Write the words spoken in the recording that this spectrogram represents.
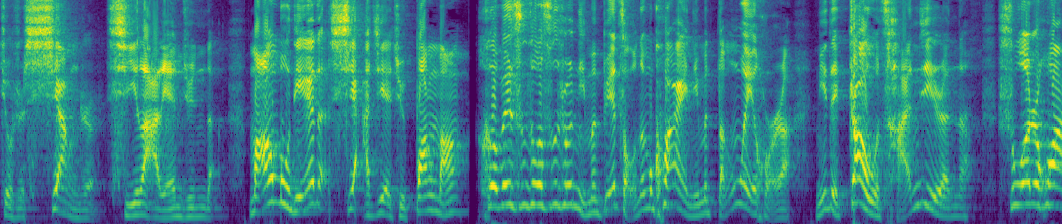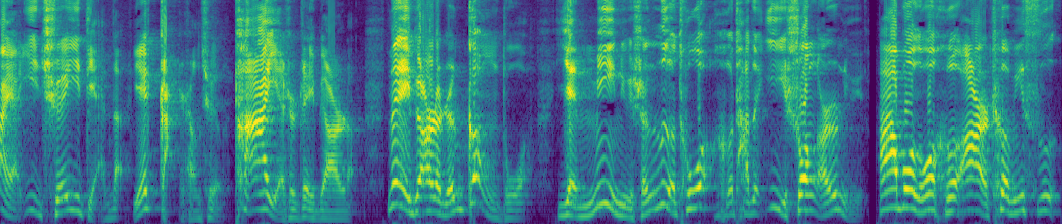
就是向着希腊联军的，忙不迭的下界去帮忙。赫菲斯托斯说：“你们别走那么快，你们等我一会儿啊，你得照顾残疾人呢。”说着话呀，一瘸一点的也赶上去了，他也是这边的，那边的人更多。隐秘女神勒托和她的一双儿女阿波罗和阿尔特弥斯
